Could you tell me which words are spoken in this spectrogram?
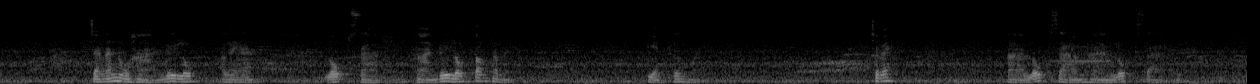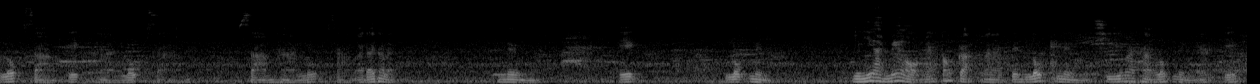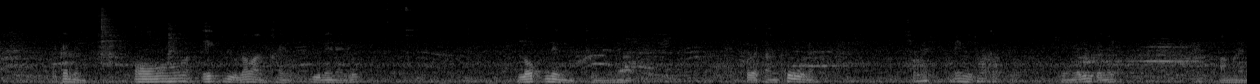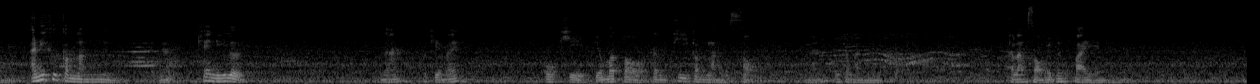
จากนั้นหนูหารด้วยลบอะไรฮะลบสามหารด้วยลบต้องทำไมเปลี่ยนเครื่องหมายใช่ไหมอ่าลบสามหารลบสามลบสาม x หารลบสามสามหารลบสามอะได้เท่าไหร่หนึ่ง x ลบหนึ่ง อย่างนี้อ่านไม่ออกนะ ต้องกลับมาเป็นลบหนึ่งชี้มาทางลบหนึ่งนะ x แล้วก็หนึ่งอ๋อ x อยู่ระหว่างใครอยู่ในไหนลูกลบหนึ่งถึงหนึ่งเปิดทั้งคู่นะใช่ไหมไม่มีเท่ากับเขียนไว้ลูกตัวนี้ ประมาณนี้อันนี้คือกำลังหนึ่งนะแค่นี้เลยนะโอเคไหมโอเค เดี๋ยวมาต่อกันที่กำลังสองนะกำลังหนึ่งกำลังสองเป็นต้นไปนะ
